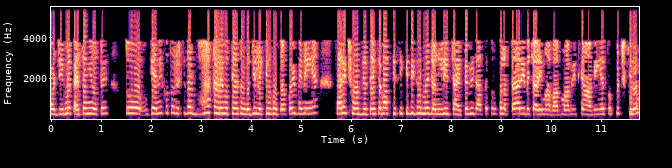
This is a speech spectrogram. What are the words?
और जेब में पैसे नहीं होते तो कहने को तो रिश्तेदार बहुत सारे होते हैं संगत जी, लेकिन होता कोई भी नहीं है। सारे छोड़ देते हैं। जब आप किसी के भी घर में जनरली चाय पे भी जाते तो उनको लगता है, अरे, बेचारी माँ बाप माँ बेटियाँ आ गई है तो कुछ किलो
